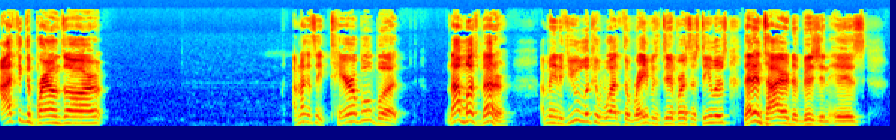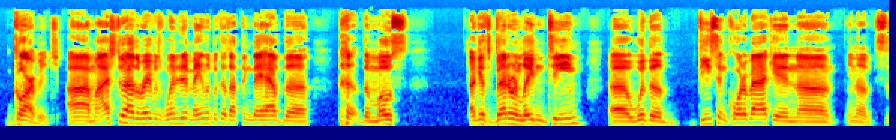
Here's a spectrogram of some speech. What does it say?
I think the Browns are. I'm not going to say terrible, but not much better. I mean, if you look at what the Ravens did versus Steelers, that entire division is garbage. Um, I still have the Ravens winning it mainly because I think they have the the most, I guess, veteran laden team uh, with a decent quarterback and uh, you know su-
